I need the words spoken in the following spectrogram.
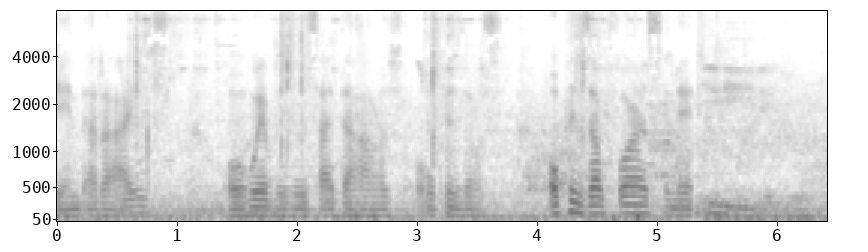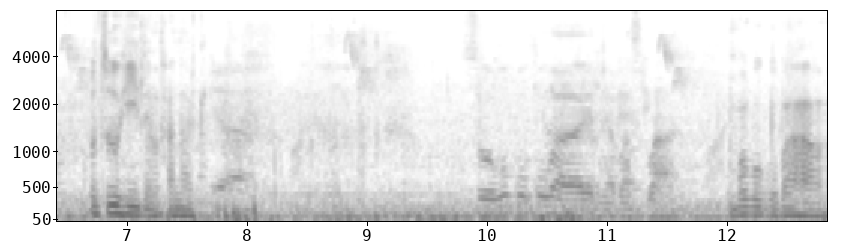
gent arrives or whoever's inside the house opens us opens up for us and then what's healing fanak Yeah. So ukoko wa never spot. Bruh,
